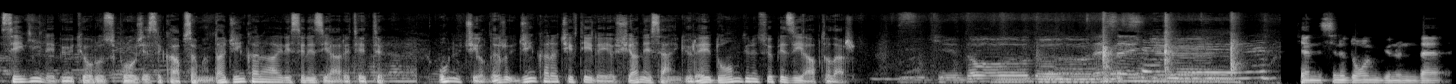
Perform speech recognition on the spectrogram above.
Sevgiyle Büyütüyoruz projesi kapsamında Cinkara ailesini ziyaret etti. 13 yıldır Cinkara çiftiyle yaşayan Esengül'e doğum günü sürprizi yaptılar. Ki doğdun Esengül. kendisini doğum gününde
